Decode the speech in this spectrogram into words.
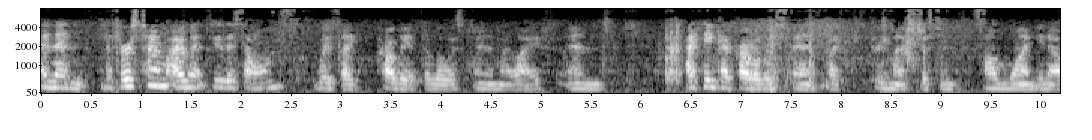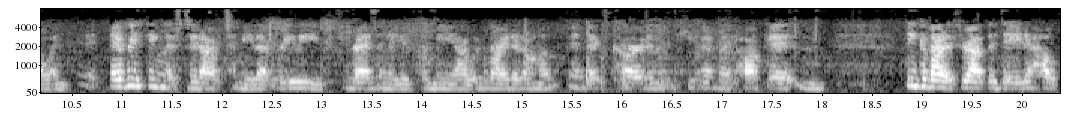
And then the first time I went through the Psalms was like probably at the lowest point in my life, and I think I probably spent like three months just in Psalm one, you know, and everything that stood out to me that really resonated for me, I would write it on an index card and keep it in my pocket and think about it throughout the day to help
